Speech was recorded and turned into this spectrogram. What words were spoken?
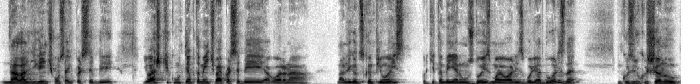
na La Liga a gente consegue perceber. E eu acho que com o tempo também a gente vai perceber agora na, na Liga dos Campeões, porque também eram os dois maiores goleadores, né? Inclusive o Cristiano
